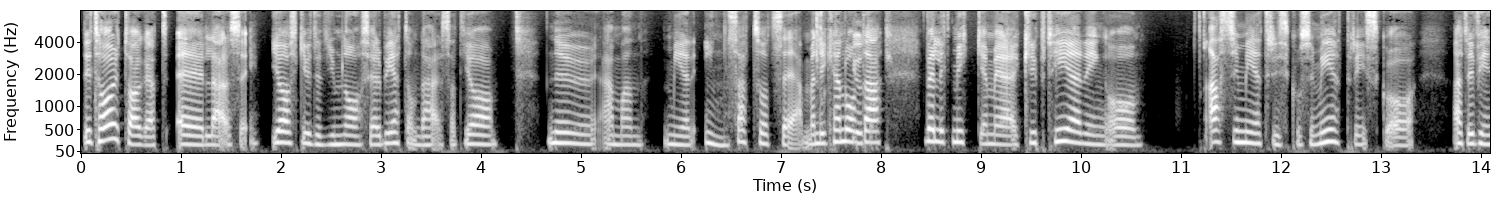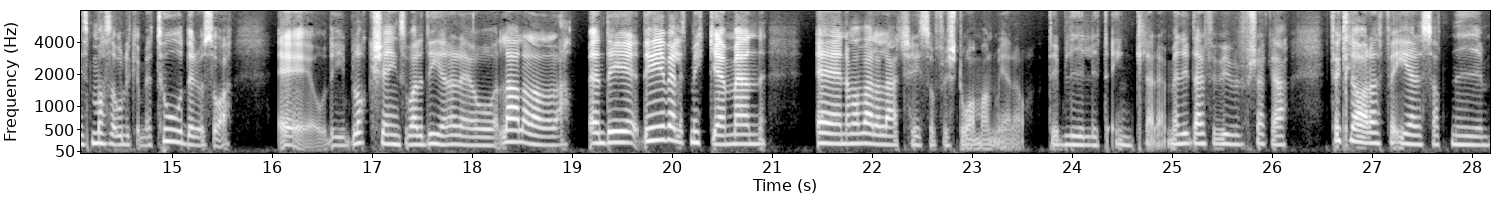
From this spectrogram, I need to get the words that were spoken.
det tar ett tag att eh, lära sig. Jag har skrivit ett gymnasiearbete om det här så att jag, nu är man mer insatt så att säga. Men det kan låta jo, väldigt mycket med kryptering och asymmetrisk och symmetrisk och att det finns massa olika metoder och så. Eh, och Det är blockchains och validerare och la la la la. Men det, det är väldigt mycket men eh, när man väl har lärt sig så förstår man mer och det blir lite enklare. Men det är därför vi vill försöka förklara för er så att ni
